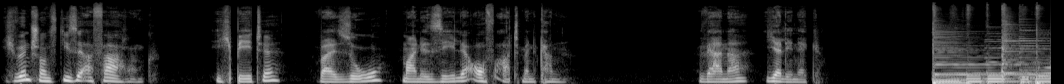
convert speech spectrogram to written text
Ich wünsche uns diese Erfahrung. Ich bete, weil so meine Seele aufatmen kann. Werner Jelinek Musik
